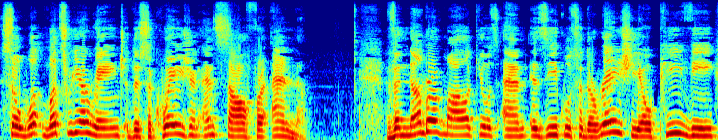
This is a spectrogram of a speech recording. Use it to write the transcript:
So what, let's rearrange this equation and solve for N. The number of molecules N is equal to the ratio PV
